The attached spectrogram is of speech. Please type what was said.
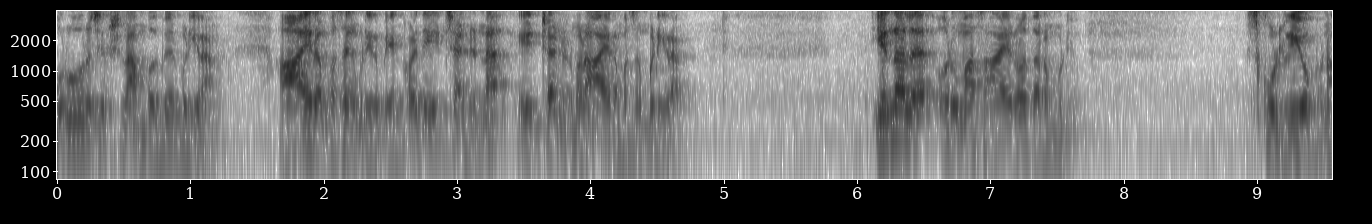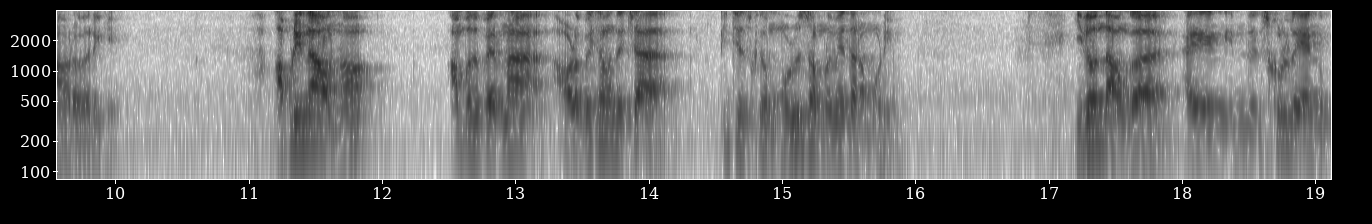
ஒரு ஒரு செக்ஷன் ஐம்பது பேர் படிக்கிறாங்க. ஆயிரம் பசங்க படிக்கிறாங்க. என் குழந்தை எயிட் ஸ்டாண்டர்ட்னா எயிட் ஸ்டாண்டர்ட் மாதிரி ஆயிரம் பசங்க படிக்கிறாங்க. என்னால் ஒரு மாதம் ஆயிரம் ரூபா தர முடியும். ஸ்கூல் ரீஓப்பன் ஆகிற வரைக்கும். அப்படின்னா ஒன்றும் ஐம்பது பேர்னா அவ்வளோ பைசா வந்துச்சா டீச்சர்ஸ்க்கு முழு சம்பளமே தர முடியும். இது வந்து அவங்க இந்த ஸ்கூலில் எங்கள்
